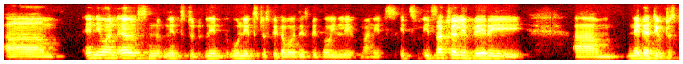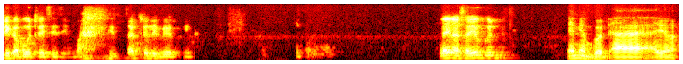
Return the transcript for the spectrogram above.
Um, anyone else needs to need, who needs to speak about this before we leave, man? It's it's it's actually very um, negative to speak about racism, man. It's actually very. Linus, are you good? Yeah, me, I'm good. Uh, you know,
